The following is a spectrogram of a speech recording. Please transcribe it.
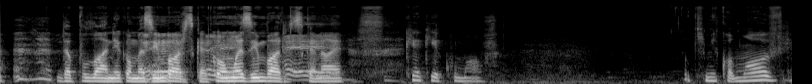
da Polônia, como a Zimborska, é, como a Zimborska, é. não é? O que é que a comove? O que me comove?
